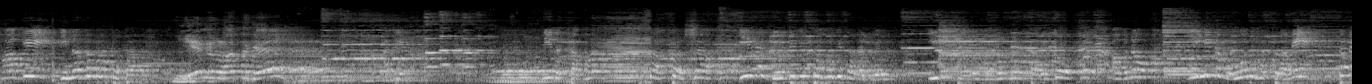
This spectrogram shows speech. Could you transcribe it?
ಹಾಗೆ ಇನ್ನೊಂದು ಮಾತು ಏನು ಅದೇ ನೀನು ತಮ್ಮ ಸಂತೋಷ ಈಗ ಡ್ಯೂಟಿಗಿಂತ ಹೋಗಿದ್ದಾನಲ್ವೇ ಈ ತಿಂಗಳ ಹನ್ನೊಂದನೇ ತಾರೀಕು ಅವನು ಇಲ್ಲಿ ನಮ್ಮ ಊರ ಹತ್ರನೇ ತನ್ನ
